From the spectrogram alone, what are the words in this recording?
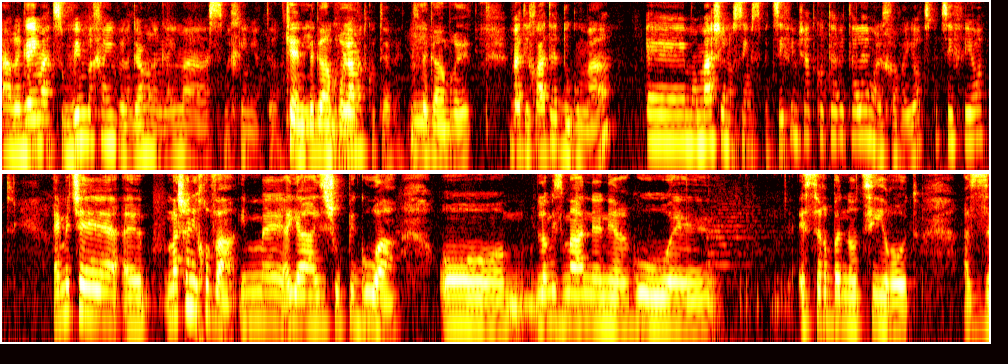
הרגעים העצובים בחיים וגם הרגעים השמחים יותר. כן, לגמרי. כולם את כותבת. לגמרי. ואת יכולה לתת דוגמה אה, ממש לנושאים ספציפיים שאת כותבת עליהם, או לחוויות ספציפיות? האמת שמה שאני חווה, אם אה, היה איזשהו פיגוע, או לא מזמן נהרגו אה, עשר בנות צעירות, אז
